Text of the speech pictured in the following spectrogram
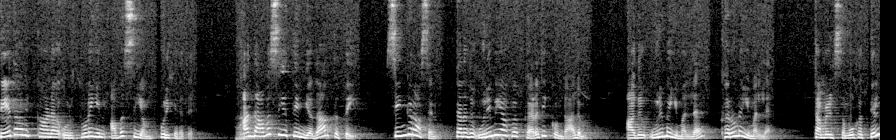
சேதாவிற்கான ஒரு துணையின் அவசியம் புரிகிறது. அந்த அவசியத்தின் யதார்த்தத்தை சிங்கராசன் தனது உரிமையாக கருதி கொண்டாலும் அது உரிமையுமல்ல கருணையுமல்ல. தமிழ் சமூகத்தில்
